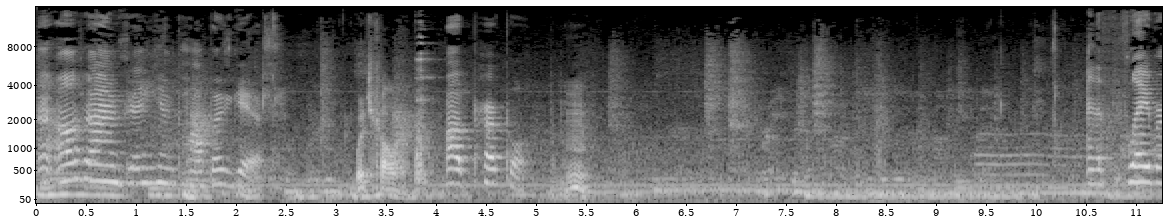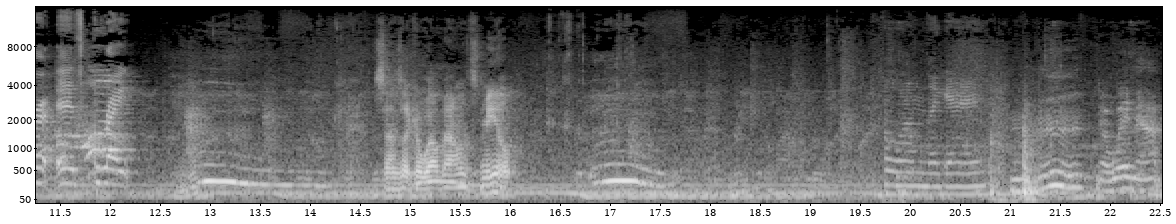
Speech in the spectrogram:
And also I'm drinking Papa's gift. Which color? Uh, purple. Hmm. And the flavor is great. Sounds like a well balanced meal. Mm. I won the game. Mm-hmm. No way, Matt.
